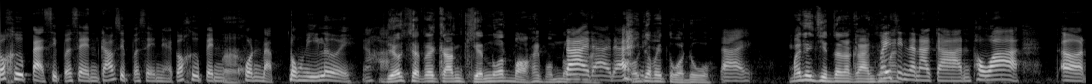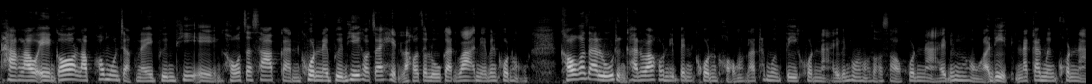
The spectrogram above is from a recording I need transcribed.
ก็คือ 80% 90%เนี่ยก็คือเป็นอ่า คนแบบตรงนี้เลยนะคะ เดี๋ยวเสร็จรายการเขียนโน้ตบอกให้ผมหน่อยได้นะได้ได้ ผมจะไปตรวจดู ได้ ไม่ได้จินตนาการใช่ไหม ไม่จินตนาการ เพราะว่าเอ่อ ทางเราเองก็รับข้อมูลจากในพื้นที่เองเขาก็จะทราบกันคนในพื้นที่เขาจะเห็นแล้วเขาจะรู้กันว่าอันเนี้ยเป็นคนของเขาก็จะรู้ถึงขั้นว่าคนนี้เป็นคนของรัฐมนตรีคนไหน เป็นคนของสสคนไหน เป็นคนของอดีตนักการเมืองคนไหน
